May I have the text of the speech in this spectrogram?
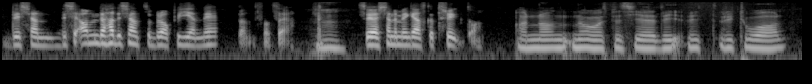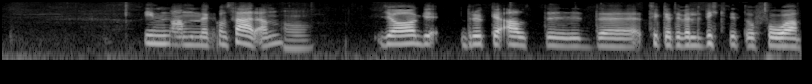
det, känd, det, ja, men det hade känts så bra på genrepen så att säga. Mm. Så jag kände mig ganska trygg då. Har du någon, någon speciell ri, rit, ritual? Innan konserten, Ja. jag brukar alltid eh, tycka att det är väldigt viktigt att få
